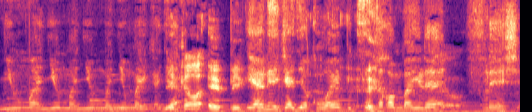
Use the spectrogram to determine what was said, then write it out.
nyuma nyuma nyuma nyuma ikaja ikawa epic. Yani ikaja kuwa epic. Sasa kwamba ile fresh.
